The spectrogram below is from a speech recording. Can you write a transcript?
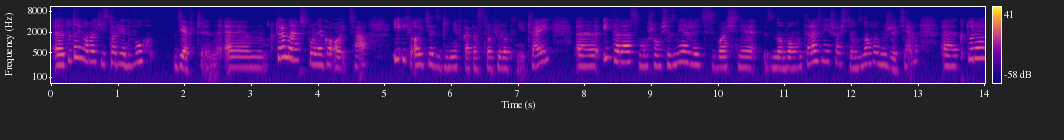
E, tutaj mamy historię dwóch dziewczyn, które mają wspólnego ojca i ich ojciec ginie w katastrofie lotniczej e, i teraz muszą się zmierzyć z właśnie z nową teraźniejszością, z nowym życiem, e, które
